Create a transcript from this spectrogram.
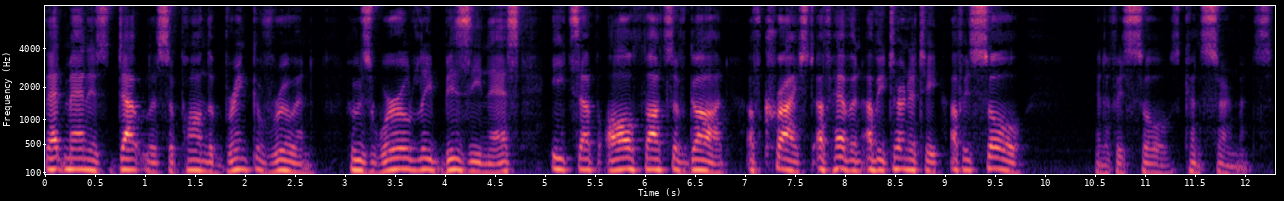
That man is doubtless upon the brink of ruin, whose worldly busyness eats up all thoughts of God, of Christ, of heaven, of eternity, of his soul, and of his soul's concernments.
